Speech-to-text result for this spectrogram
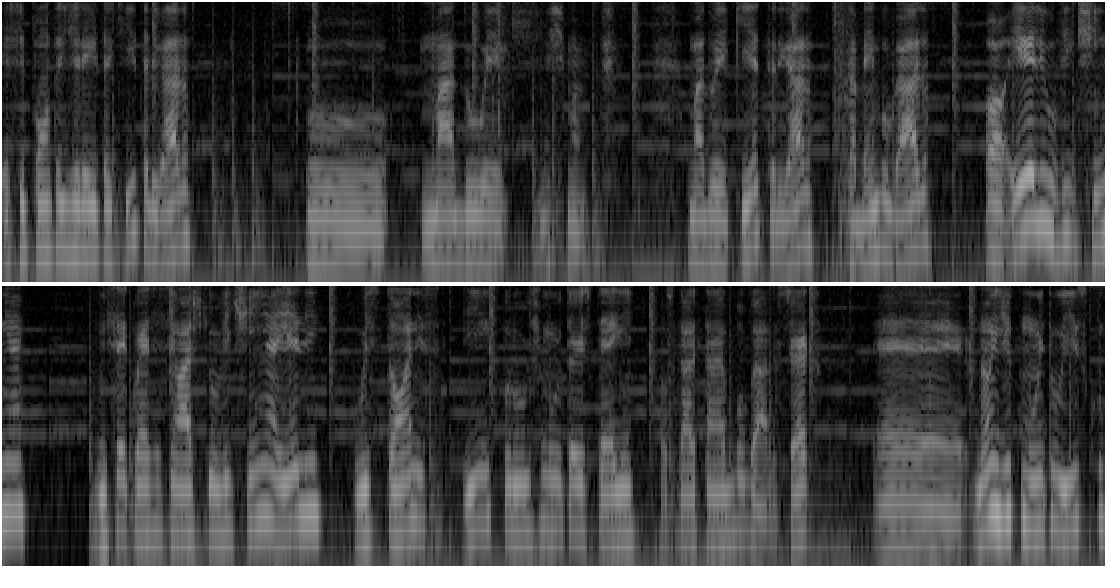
esse ponto direito aqui, tá ligado? O Madue... Vixe, mano. Madueque, tá ligado? Tá bem bugado. Ó, ele, o Vitinha, em sequência, assim, eu acho que o Vitinha, ele, o Stones e, por último, o Ter Stegen, os caras que tá bugado, certo? É, não indico muito o Isco,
